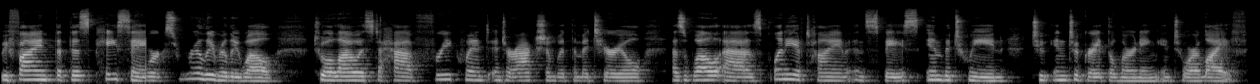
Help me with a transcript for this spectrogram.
We find that this pacing works really, really well to allow us to have frequent interaction with the material, as well as plenty of time and space in between to integrate the learning into our life,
